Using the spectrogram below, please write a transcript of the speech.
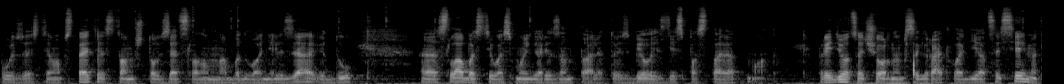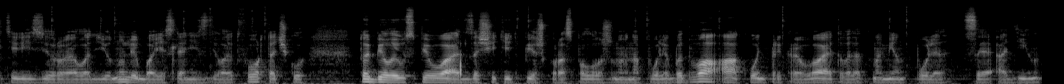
пользуясь тем обстоятельством, что взять слоном на b2 нельзя ввиду э, слабости восьмой горизонтали. То есть белые здесь поставят мат. Придется черным сыграть ладья c7, активизируя ладью. Ну, либо если они сделают форточку, то белый успевает защитить пешку, расположенную на поле b2, а конь прикрывает в этот момент поле c1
